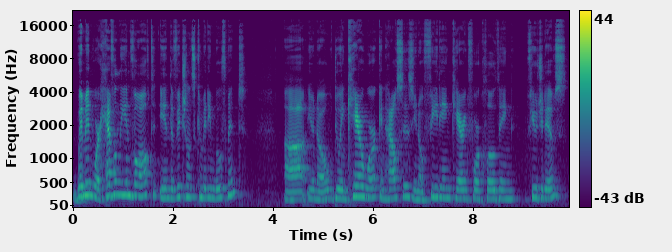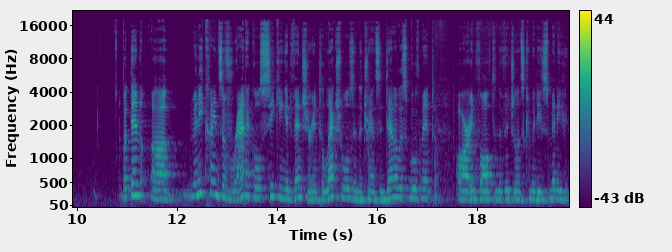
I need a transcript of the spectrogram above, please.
women were heavily involved in the Vigilance Committee movement. Uh, you know, doing care work in houses, you know, feeding, caring for, clothing fugitives. But then uh, many kinds of radicals seeking adventure, intellectuals in the Transcendentalist movement, are involved in the vigilance committees. Many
